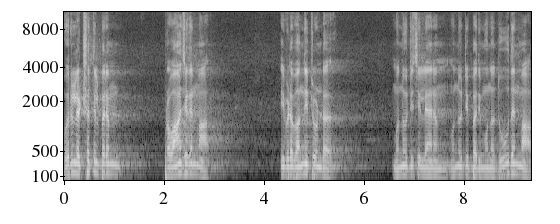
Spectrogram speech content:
ഒരു ലക്ഷത്തിൽ പരം പ്രവാചകന്മാർ ഇവിടെ വന്നിട്ടുണ്ട്. മുന്നൂറ്റി ചില്ലാനം മുന്നൂറ്റി പതിമൂന്ന് ദൂതന്മാർ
